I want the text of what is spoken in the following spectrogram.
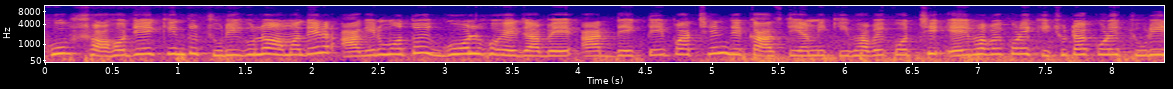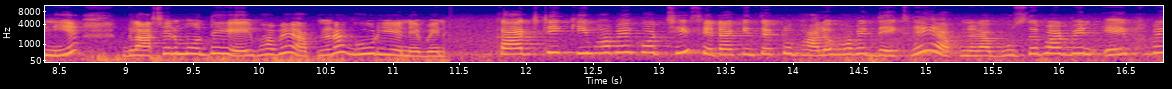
খুব সহজেই কিন্তু চুড়িগুলো আমাদের আগের মতোই গোল হয়ে যাবে। আর দেখতেই পাচ্ছেন যে কাজটি আমি কীভাবে করছি। এইভাবে করে কিছুটা করে চুড়ি নিয়ে গ্লাসের মধ্যে এইভাবে আপনারা ঘুরিয়ে নেবেন। কাজটি কীভাবে করছি সেটা কিন্তু একটু ভালোভাবে দেখলেই আপনারা বুঝতে পারবেন। এইভাবে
